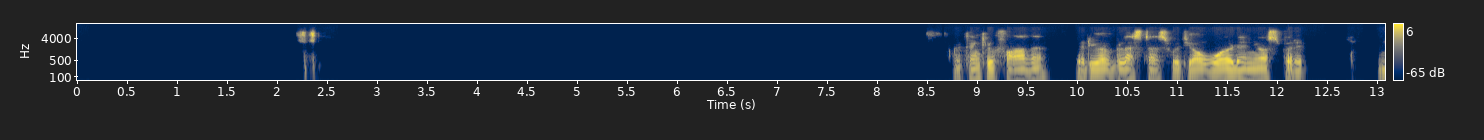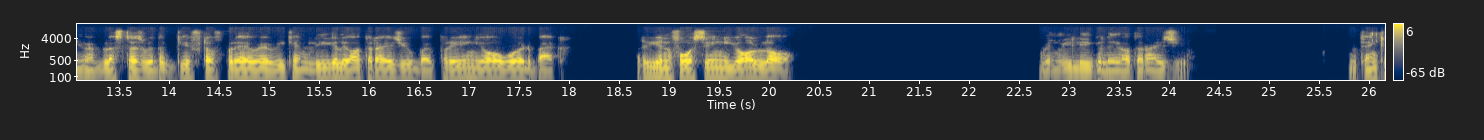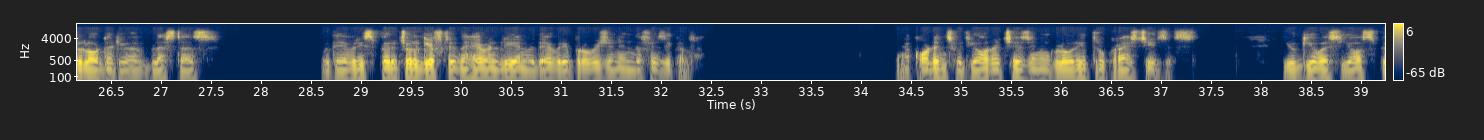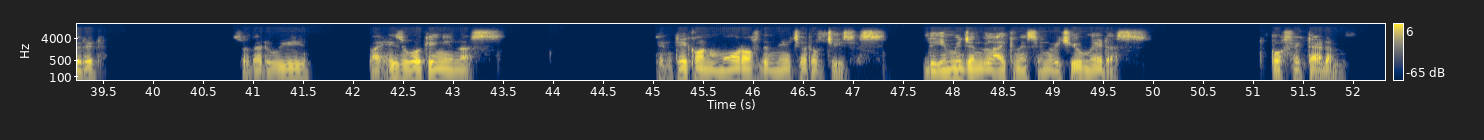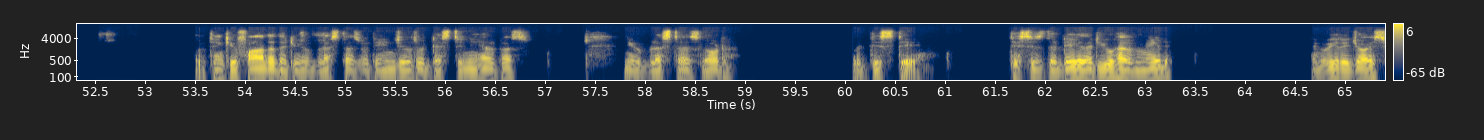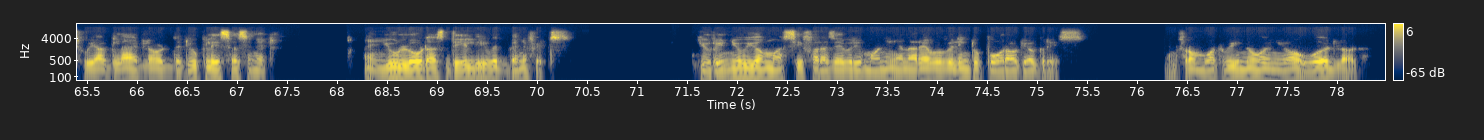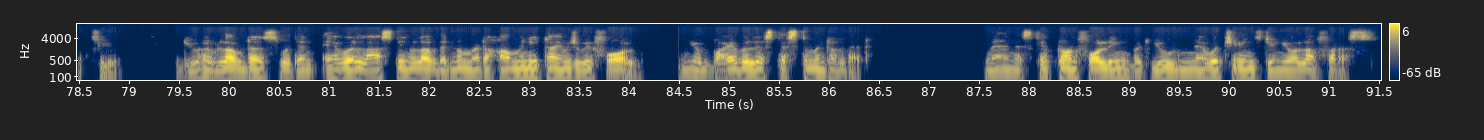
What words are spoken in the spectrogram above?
We thank you, Father, that you have blessed us with your word and your spirit. You have blessed us with the gift of prayer where we can legally authorize you by praying your word back, reinforcing your law when we legally authorize you. We thank you, Lord, that you have blessed us with every spiritual gift in the heavenly and with every provision in the physical. In accordance with your riches in glory through Christ Jesus, you give us your spirit so that we by His working in us, can take on more of the nature of Jesus, the image and likeness in which you made us, the perfect Adam. We thank you, Father, that you have blessed us with angels, with destiny help us. You have blessed us, Lord, with this day. This is the day that you have made, and we rejoice. We are glad, Lord, that you place us in it, and you load us daily with benefits. You renew your mercy for us every morning and are ever willing to pour out your grace. And from what we know in your word, Lord, of you, that you have loved us with an everlasting love that no matter how many times we fall, and your Bible is testament of that. Man has kept on falling, but you never changed in your love for us.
